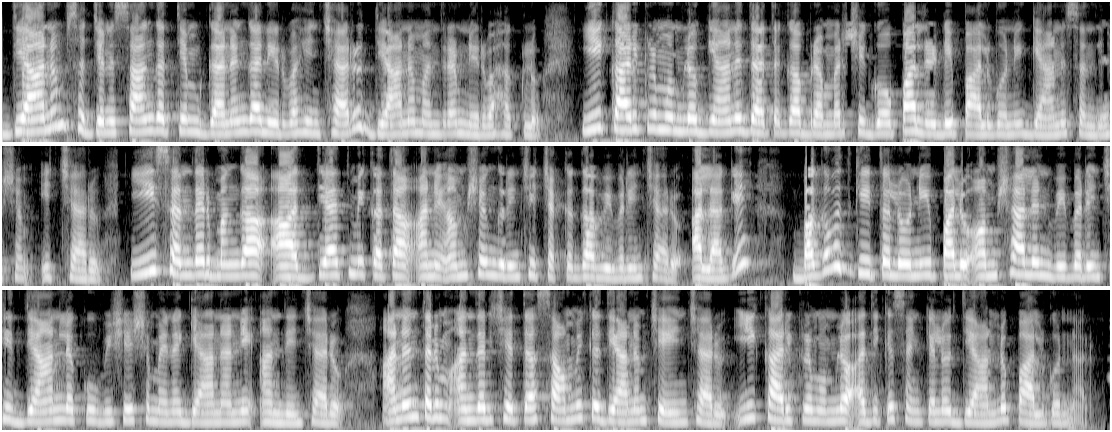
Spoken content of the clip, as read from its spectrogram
ధ్యానం సజ్జన సాంగత్యం ఘనంగా నిర్వహించారు ధ్యాన మందిరం నిర్వాహకులు. ఈ కార్యక్రమంలో జ్ఞానదాతగా బ్రహ్మర్షి గోపాల్ రెడ్డి పాల్గొని జ్ఞాన సందేశం ఇచ్చారు. ఈ సందర్భంగా ఆధ్యాత్మికత అనే అంశం గురించి చక్కగా వివరించారు. అలాగే భగవద్గీతలోని పలు అంశాలను వివరించి ధ్యానులకు విశేషమైన జ్ఞానాన్ని అందించారు. అనంతరం అందరి చేత సామూహిక ధ్యానం చేయించారు. ఈ కార్యక్రమంలో అధిక సంఖ్యలో ధ్యానులు పాల్గొన్నారు.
